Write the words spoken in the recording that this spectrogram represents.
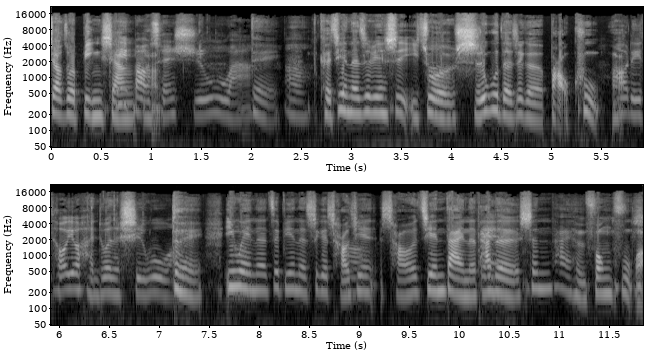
叫做冰箱，可以保存食物啊。对，嗯，可见呢，这边是一座食物的这个宝库哦，里头有很多的食物。对，因为呢，这边的这个潮间潮间带呢，它的生态很丰富啊。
